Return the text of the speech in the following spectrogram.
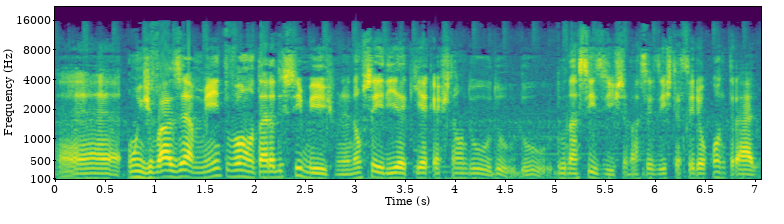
é, um esvaziamento voluntário de si mesmo. Né? Não seria aqui a questão do, do, do, do narcisista. O narcisista seria o contrário.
